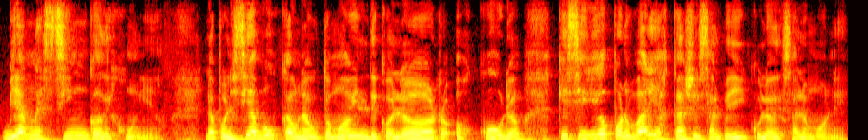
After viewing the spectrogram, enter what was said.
Viernes 5 de junio. La policía busca un automóvil de color oscuro que siguió por varias calles al vehículo de Salomone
